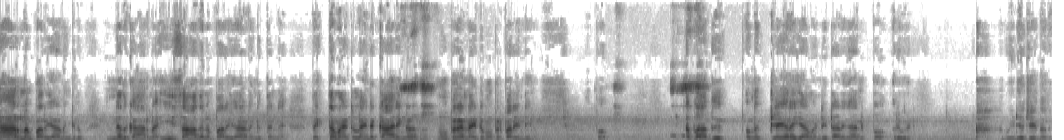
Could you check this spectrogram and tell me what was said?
കാരണം പറയുകയാണെങ്കിലും ഇന്നത് കാരണം ഈ സാധനം പറയുകയാണെങ്കിൽ തന്നെ വ്യക്തമായിട്ടുള്ള അതിന്റെ കാര്യങ്ങൾ മൂപ്പർ തന്നെയായിട്ട് മൂപ്പർ പറയേണ്ടി വരും. അപ്പോൾ അപ്പോൾ അത് ഒന്ന് ക്ലിയർ ചെയ്യാൻ വേണ്ടിയിട്ടാണ് ഞാനിപ്പോൾ ഒരു വീഡിയോ ചെയ്യുന്നത്.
